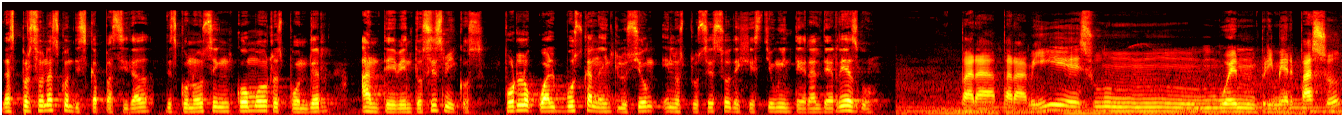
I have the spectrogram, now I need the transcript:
las personas con discapacidad desconocen cómo responder ante eventos sísmicos, por lo cual buscan la inclusión en los procesos de gestión integral de riesgo. Para, para mí es un buen primer paso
